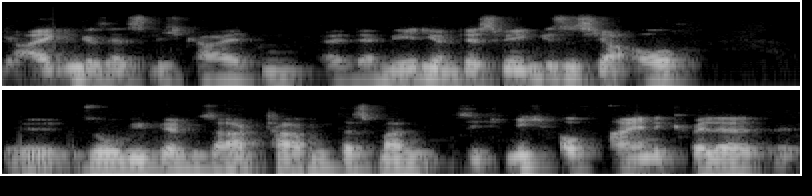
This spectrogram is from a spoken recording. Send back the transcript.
die Eigengesetzlichkeiten äh, der Medien. Deswegen ist es ja auch äh, so, wie wir gesagt haben, dass man sich nicht auf eine Quelle äh,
